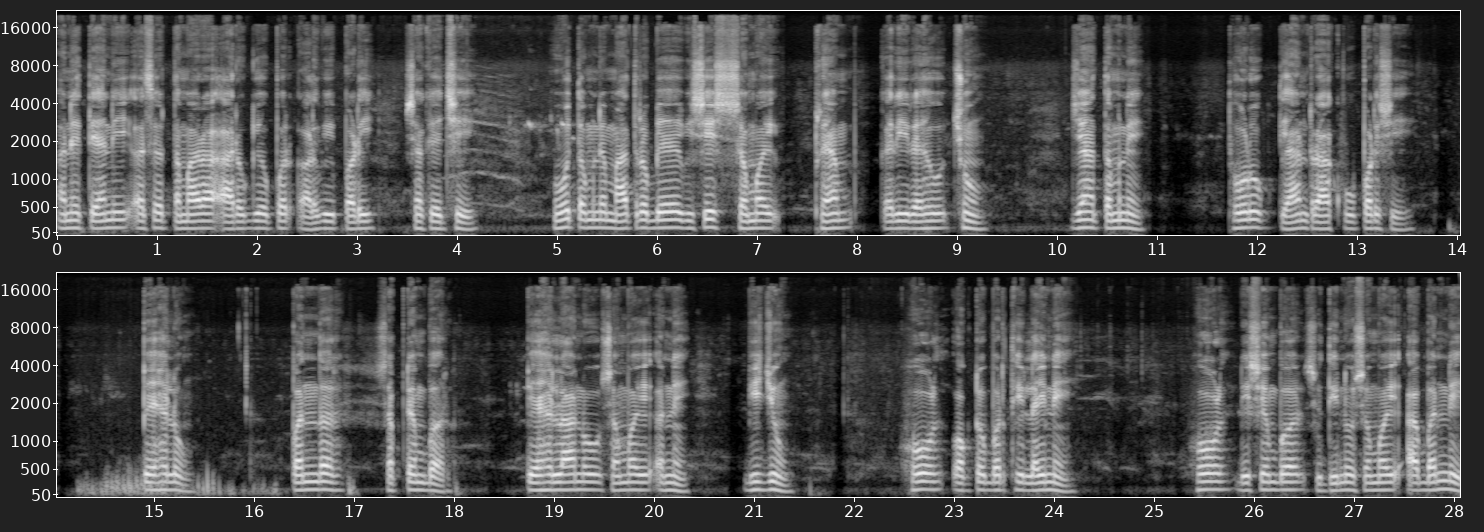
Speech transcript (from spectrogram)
અને તેની અસર તમારા આરોગ્ય પર હળવી પડી શકે છે. હું તમને માત્ર બે વિશેષ સમય ફ્રેમ કરી રહ્યો છું જ્યાં તમને થોડુંક ધ્યાન રાખવું પડશે. પહેલું, પંદર સપ્ટેમ્બર પહેલાંનો સમય અને બીજું, સોળ ઓક્ટોબરથી લઈને હોળ ડિસેમ્બર સુધીનો સમય. આ બંને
